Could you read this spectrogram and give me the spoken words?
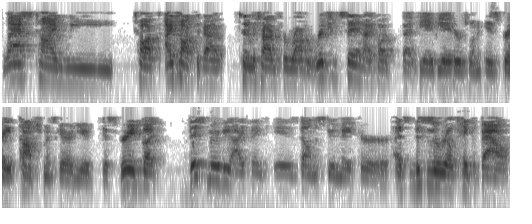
last time we talked, I talked about cinematographer Robert Richardson. I thought that The Aviator was one of his great accomplishments. Garrett, you disagreed, but this movie I think is Thelma Schoonmaker. This is a real take a bow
